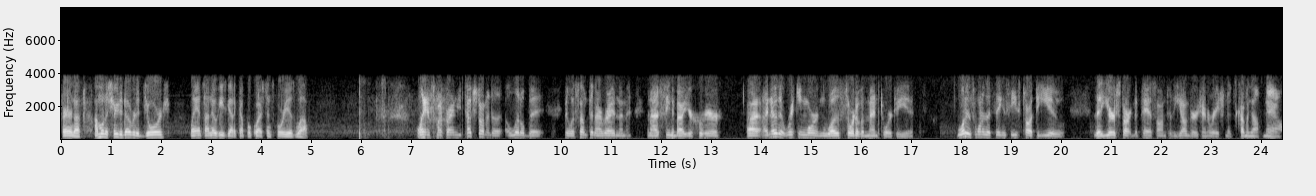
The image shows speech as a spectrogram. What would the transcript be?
Fair enough. I'm going to shoot it over to George. Lance, I know he's got a couple questions for you as well. Lance, my friend, you touched on it a, a little bit. It was something I read and and I've seen about your career. Uh, I know that Ricky Morton was sort of a mentor to you. What is one of the things he's taught to you that you're starting to pass on to the younger generation that's coming up now?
